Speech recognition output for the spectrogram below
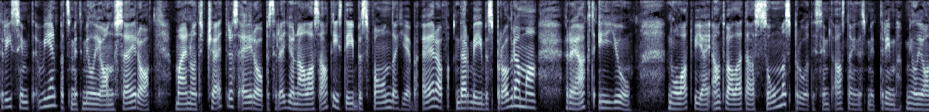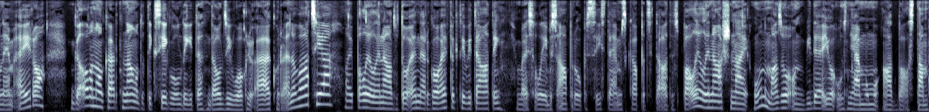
311 miljonus eiro, mainot četras Eiropas reģionālās attīstības fonda jeb ERAF darbības programmā React EU. No Latvijai atvēlētās summas, proti 183 miljonus miljoniem eiro. Galvenokārt nauda tiks ieguldīta daudz dzīvokļu ēku renovācijā, lai palielinātu to energoefektivitāti, veselības aprūpes sistēmas kapacitātes palielināšanai un mazo un vidējo uzņēmumu atbalstam.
